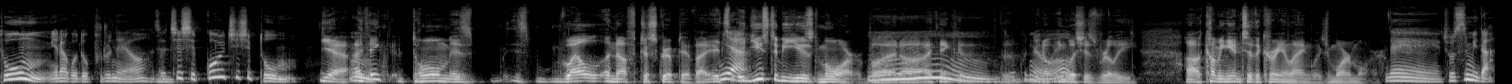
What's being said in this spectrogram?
도움이라고도 부르네요. 그래서 70골, 70 도움. Yeah, I think dome is is well enough descriptive. Uh, It's, Yeah. It used to be used more, but uh, I think uh, the, you know 그렇군요. English is really uh, coming into the Korean language more and more. 네, 좋습니다.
